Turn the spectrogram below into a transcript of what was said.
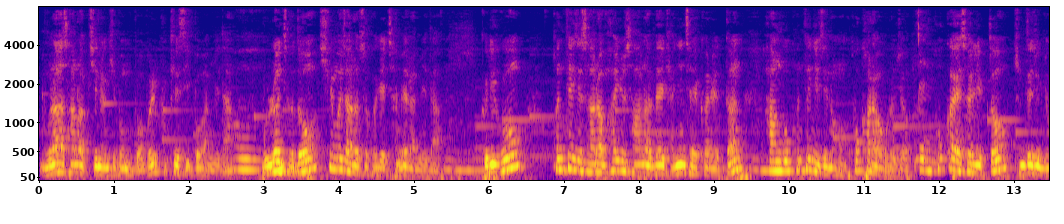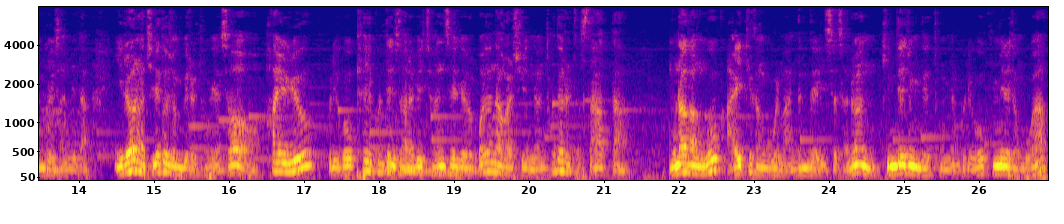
문화산업진흥기본법을 국회에서 입법합니다. 음. 물론 저도 실무자로서 거기에 참여를 합니다. 음. 그리고 콘텐츠 산업, 한류 산업의 견인차 역할을 했던 한국 콘텐츠 진흥원, 호카라고 그러죠. 네. 호카의 설립도 김대중 정부에서 합니다. 이런 제도 정비를 통해서 한류 그리고 K 콘텐츠 산업이 전 세계로 뻗어나갈 수 있는 토대를 더 쌓았다. 문화 강국, IT 강국을 만든 데 있어서는 김대중 대통령 그리고 국민의 정부가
